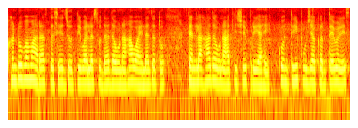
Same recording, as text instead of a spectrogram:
खंडोबा महाराज तसेच ज्योतिबाला सुद्धा दवना हा व्हायला जातो. त्यांना हा दवना अतिशय प्रिय आहे. कोणतीही पूजा करत्या वेळेस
